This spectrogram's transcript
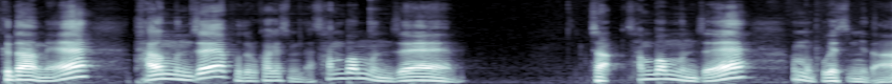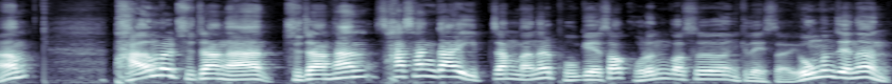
그 다음에 다음 문제 보도록 하겠습니다. 3번 문제. 자, 3번 문제 한번 보겠습니다. 다음을 주장한, 주장한 사상가의 입장만을 보기 위해서 고른 것은 이렇게 돼 있어요. 요 문제는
